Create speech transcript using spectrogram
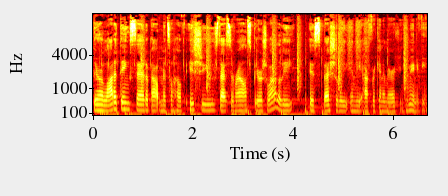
there are a lot of things said about mental health issues that surround spirituality, especially in the African American community.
